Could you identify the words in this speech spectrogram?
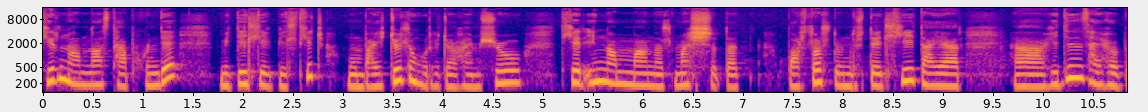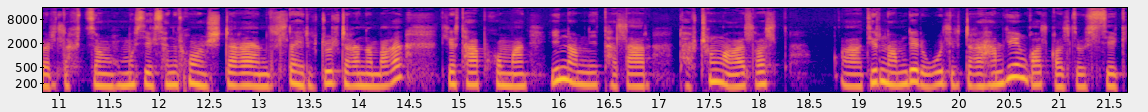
тэр номноос та бүхэндээ мэдээллийг бэлтгэж мөн баяжуулан хүргэж байгаа юм шүү. Тэгэхээр энэ ном маань бол маш одоо борлуулалт өндөртэй дэлхийд даяар хэдэн сая хувь барилгагдсан хүмүүсийг сонирхон уншиж байгаа амьдралтаа хэрэгжүүлж байгаа ном байгаа. Тэгэхээр та бүхэн маань энэ номны талаар товчхон ойлголт тэр ном дээр өгүүлж байгаа хамгийн гол гол зүйлсийг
